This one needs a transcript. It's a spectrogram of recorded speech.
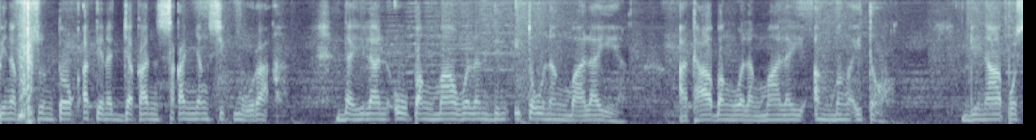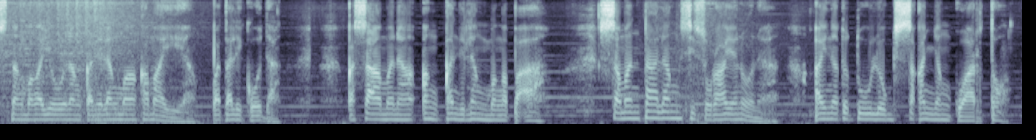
pinagsuntok at tinadyakan sa kanyang sikmura. Dahilan upang mawalan din ito ng malay. At habang walang malay ang mga ito, ginapos ng mga yun ang kanilang mga kamay patalikod kasama na ang kanilang mga paa. Samantalang si Soraya noon ay natutulog sa kanyang kwarto.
